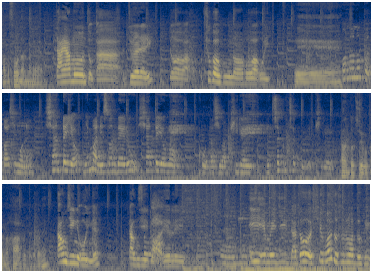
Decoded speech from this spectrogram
あそうなんだね。ダイヤモンドとかジュエリー？は中国の方は多い。へえ女の子たちもねシャンテヨミャンマーに住んでるシャンテヨの子たちは綺麗。めちゃくちゃ綺麗。ちゃんと中国のハーフってことね。タウン人に多いね。タウン人とかエレうん。いいイメージだと仕事するの時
